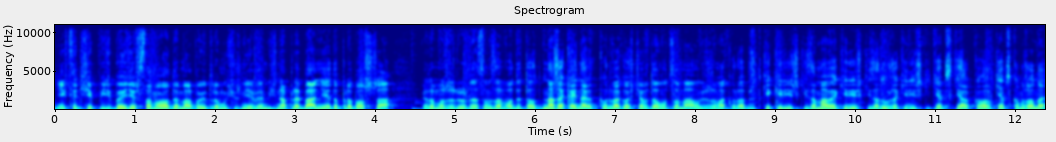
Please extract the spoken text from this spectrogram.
Nie chce ci się pić, bo jedziesz samochodem, albo jutro musisz, nie wiem, iść na plebanie do proboszcza. Wiadomo, że różne są zawody. To narzekaj na kurwa gościa w domu, co ma. Mówisz, że ma kurwa brzydkie kieliszki, za małe kieliszki, za duże kieliszki, kiepski alkohol, kiepską żonę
